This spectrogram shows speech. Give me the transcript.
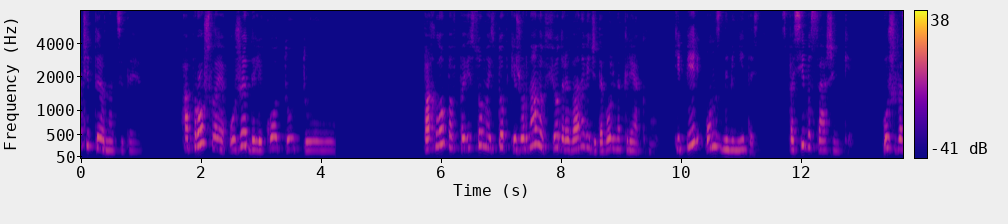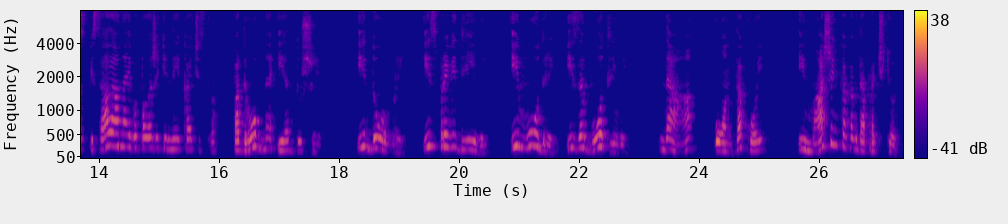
14. А прошлое уже далеко ту-ту. Похлопав по весомой стопке журналов, Федор Иванович довольно крякнул. Теперь он знаменитость. Спасибо Сашеньке. Уж расписала она его положительные качества подробно и от души. И добрый, и справедливый, и мудрый, и заботливый. Да, он такой. И Машенька, когда прочтет,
